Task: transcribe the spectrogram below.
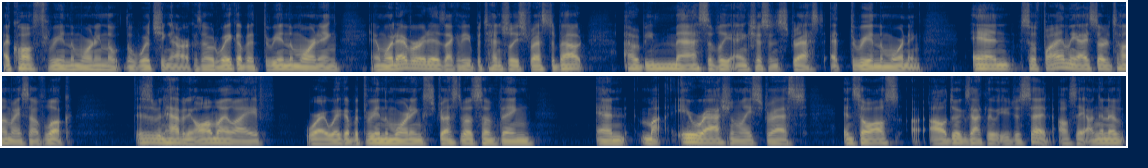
I call three in the morning the, the witching hour because I would wake up at three in the morning and whatever it is I could be potentially stressed about, I would be massively anxious and stressed at three in the morning. And so finally I started telling myself, look, this has been happening all my life where I wake up at three in the morning, stressed about something and my, irrationally stressed. And so I'll I'll do exactly what you just said. I'll say I'm gonna.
